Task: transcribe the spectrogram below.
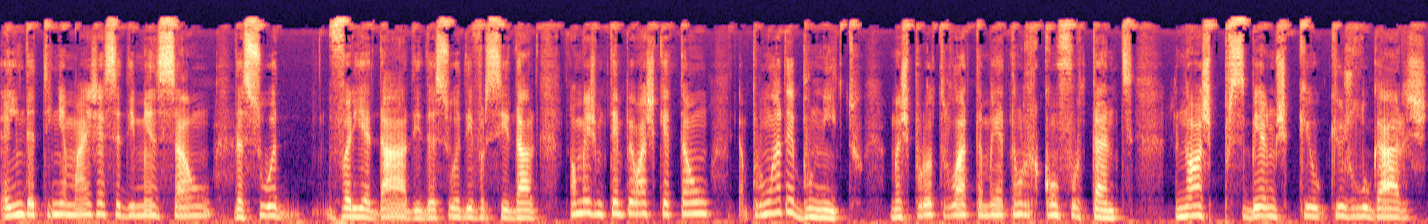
ainda tinha mais essa dimensão da sua variedade e da sua diversidade. Ao mesmo tempo, eu acho que é tão. Por um lado, é bonito, mas por outro lado, também é tão reconfortante nós percebermos que, que os lugares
